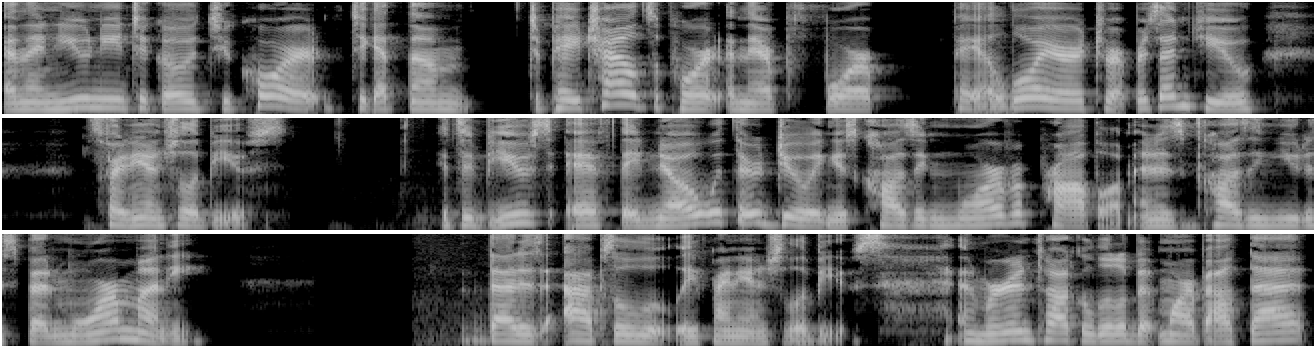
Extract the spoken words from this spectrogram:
and then you need to go to court to get them to pay child support and therefore pay a lawyer to represent you, it's financial abuse. It's abuse if they know what they're doing is causing more of a problem and is causing you to spend more money. That is absolutely financial abuse. And we're going to talk a little bit more about that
